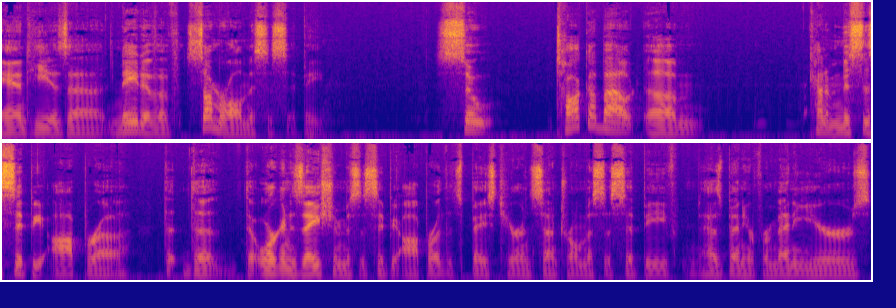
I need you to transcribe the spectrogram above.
and he is a native of Sumrall, Mississippi. So, talk about um, kind of Mississippi Opera, the, the, the organization Mississippi Opera that's based here in Central Mississippi, has been here for many years,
